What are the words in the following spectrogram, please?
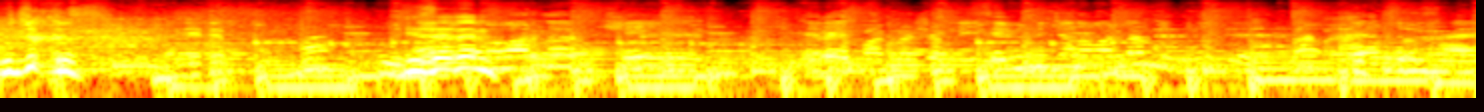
Gıcık kız. İzledim. İzledim. Canavarlar şey. Ee, Evet. benim arkadaşım neydi? Sevimli canavarlar mıydı neydi? Ben Hayatım hayatımda ha,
